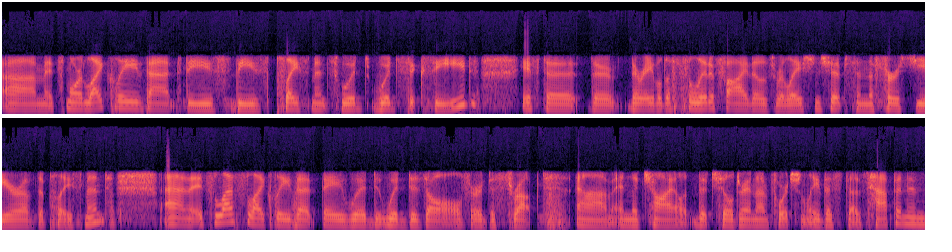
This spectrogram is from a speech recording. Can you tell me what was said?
um, it's more likely that these these placements would would succeed if the, the they're able to solidify those relationships in the first year of the placement, and it's less likely that they would would dissolve or disrupt. Um, and the child, the children, unfortunately, this does happen in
